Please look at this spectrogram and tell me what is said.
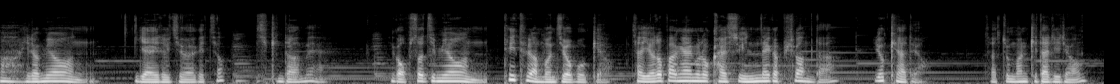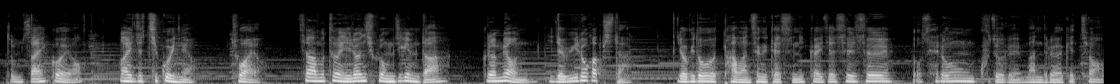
아 이러면 이 아이를 지어야겠죠? 시킨 다음에 이거 없어지면 테이트를 한번 지어볼게요. 자 여러 방향으로 갈 수 있는 애가 필요합니다. 이렇게 해야 돼요. 자 좀만 기다리렴. 좀 쌓일 거예요. 아 이제 짓고 있네요. 좋아요. 자 아무튼 이런 식으로 움직입니다. 그러면 이제 위로 갑시다. 여기도 다 완성이 됐으니까 이제 슬슬 또 새로운 구조를 만들어야겠죠.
